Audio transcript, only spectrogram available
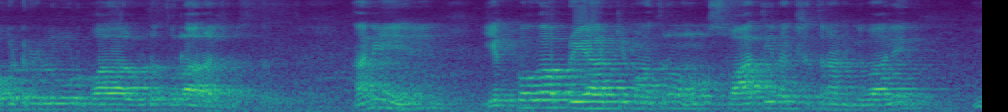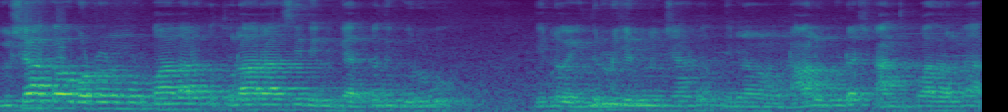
ఒకటి రెండు మూడు పాదాలు కూడా తులారాశి వస్తుంది. కానీ ఎక్కువగా ప్రియారిటీ మాత్రం స్వాతి నక్షత్రానికి ఇవ్వాలి. విశాఖ ఒకటి రెండు మూడు పాదాలకు తులారాశి దీనికి అధిపతి గురువు. దీనిలో ఇంద్రుడు జన్మించాడు. దీనిలో నాలుగు కూడా శాంతి పాదాలుగా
